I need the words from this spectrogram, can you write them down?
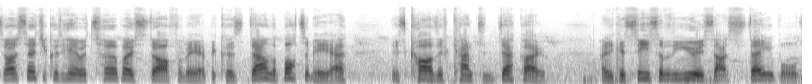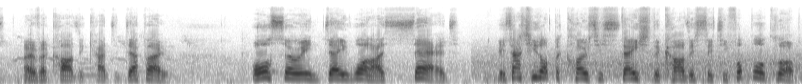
So I said you could hear a Turbostar from here because down the bottom here is Cardiff Canton Depot and you can see some of the units that are stabled over at Cardiff Canton Depot. Also in day one I said it's actually not the closest station to Cardiff City Football Club.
